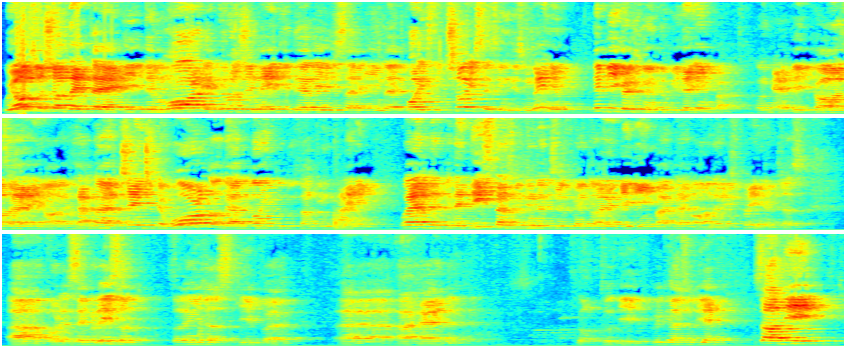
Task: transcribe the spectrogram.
we also show that uh, the more heterogeneity there is uh, in the policy choices in this menu, the bigger is going to be the impact. Okay, because uh, you know they're going to change the world or they're going to do something tiny. Well, the, the, distance between the two is going to have a big impact on the risk premium, just uh, for the same reason. So let me just keep uh, uh, ahead go to the quickly to the end. So the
